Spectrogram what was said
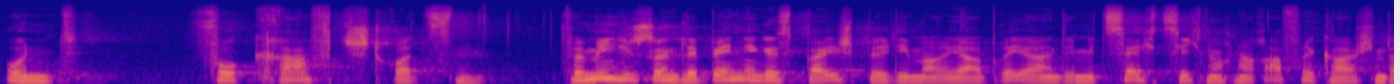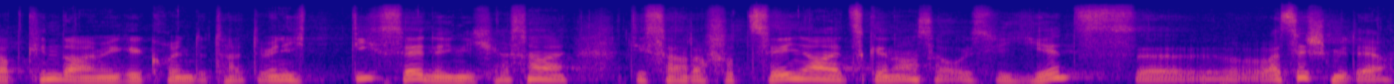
und vor Kraft strotzen. Für mich ist so ein lebendiges Beispiel die Maria Brean, die mit 60 noch nach Afrika schon dort Kinderheime gegründet hat. Wenn ich die sehe, denke ich, mal, die sah doch vor zehn Jahren jetzt genauso aus wie jetzt. Äh, was ist mit der?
